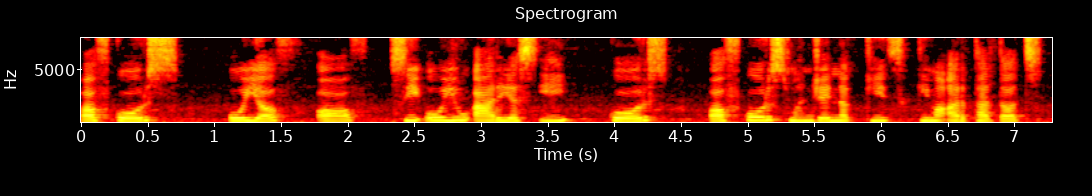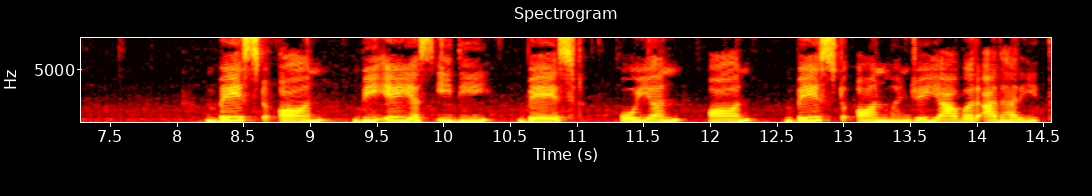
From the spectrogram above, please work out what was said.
Of course O F of C O U R S E course of course म्हणजे नक्कीच किंवा अर्थातच. Based on B A S E D based O N on based on म्हणजे यावर आधारित.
